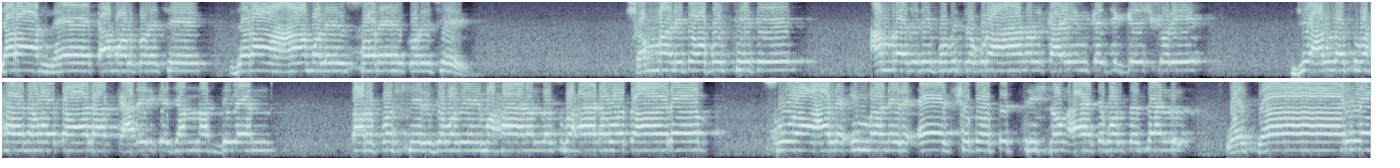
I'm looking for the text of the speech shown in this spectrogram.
যারা নেক আমল করেছে। যারা আমলে সলেহ করেছে, সম্মানিত উপস্থিতি, আমরা যদি পবিত্র কুরআনুল কারিমকে জিজ্ঞেস করি, যে আল্লাহ সুবহানাহু ওয়া তাআলা কাদেরকে জান্নাত দিবেন? তার প্রশ্নের জবাবে মহান আল্লাহ সুবহানাহু ওয়া তাআলা সূরা আল ইমরানের 133 নং আয়াতে বলতেছেন, ওয়াসারিউ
